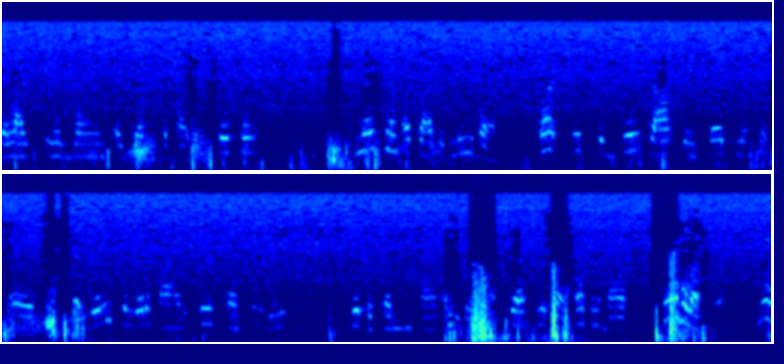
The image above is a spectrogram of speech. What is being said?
the light to his brains of Justice Department sister, make him a classic Libra. But it's the good doctor's judgmental edge that really solidified his affiliation with the 70 of the day. Yes, we're talking about Hannibal Lecter. Now,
